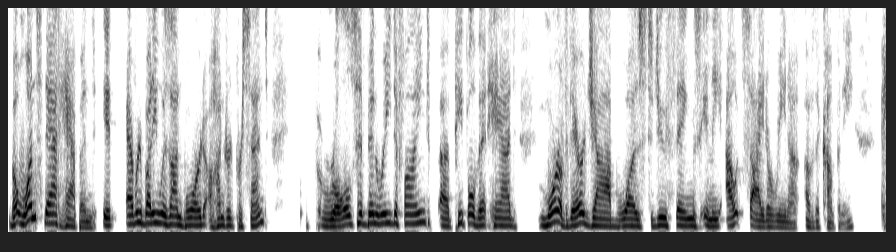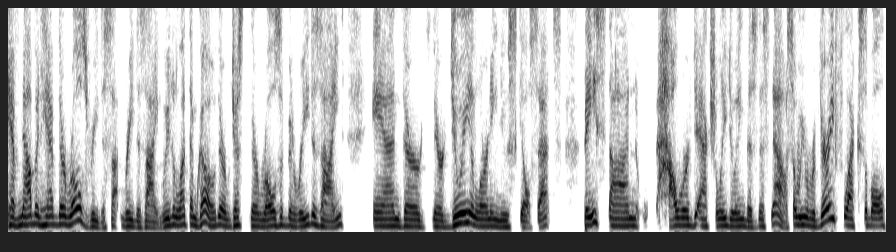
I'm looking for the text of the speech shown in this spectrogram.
But once that happened it everybody was on board 100% roles have been redefined. Uh, people that had more of their job was to do things in the outside arena of the company have now been have their roles redesigned. We didn't let them go. They're just their roles have been redesigned, and they're they're doing and learning new skill sets based on how we're actually doing business now. So we were very flexible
